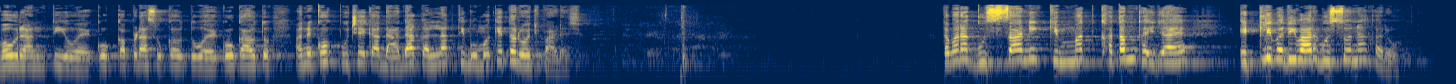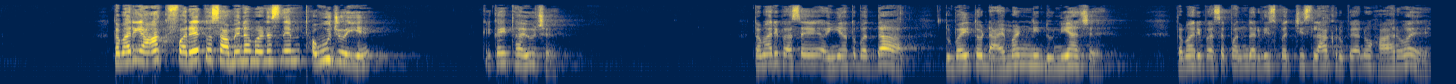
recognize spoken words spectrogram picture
વહુ રાંધતી હોય, કોક કપડાં સુકવતું હોય, કોક આવતો અને કોક પૂછે કે આ દાદા કલાકથી બૂમો કે તો રોજ પાડે છે. તમારા ગુસ્સાની કિંમત ખતમ થઈ જાય, એટલી બધી વાર ગુસ્સો ના કરો. તમારી આંખ ફરે તો સામેના માણસને એમ થવું જોઈએ કે કંઈ થયું છે. તમારી પાસે અહીંયા તો બધા, દુબઈ તો ડાયમંડની દુનિયા છે. તમારી પાસે પંદર, વીસ પચીસ લાખ રૂપિયાનો હાર હોય,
